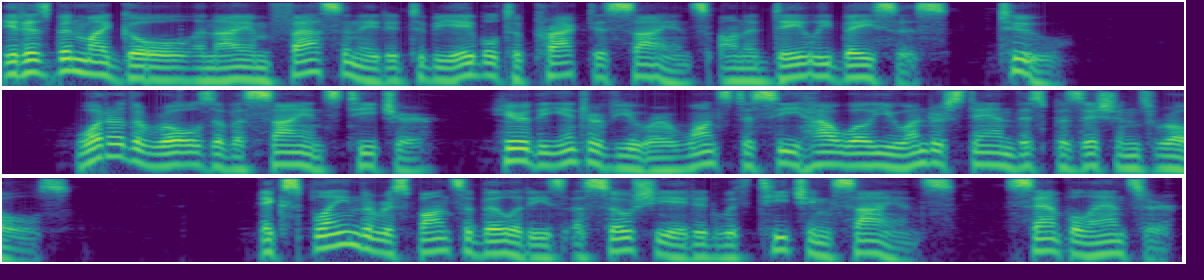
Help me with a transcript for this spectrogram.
It has been my goal and I am fascinated to be able to practice science on a daily basis, too. What are the roles of a science teacher? Here the interviewer wants to see how well you understand this position's roles. Explain the responsibilities associated with teaching science. Sample answer.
